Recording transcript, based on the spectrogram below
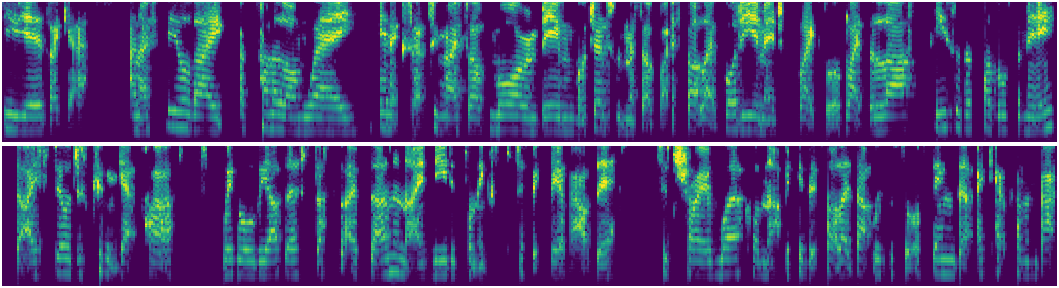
few years, I guess. And I feel like I've come a long way. in accepting myself more and being more gentle with myself. But I felt like body image was like sort of like the last piece of the puzzle for me that I still just couldn't get past with all the other stuff that I've done. And I needed something specifically about this to try and work on that because it felt like that was the sort of thing that I kept coming back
